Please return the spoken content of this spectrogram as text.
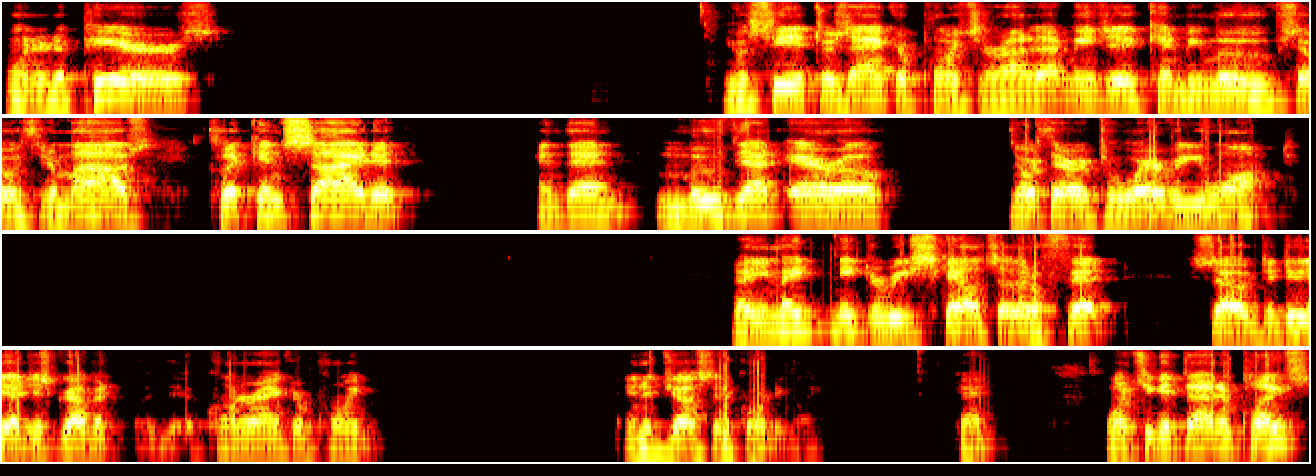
When it appears, you'll see that there's anchor points around it. That means it can be moved. So with your mouse, click inside it and then move that arrow north arrow to wherever you want. Now you may need to rescale it so that it'll fit. So to do that, just grab a corner anchor point and adjust it accordingly. Okay. Once you get that in place,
